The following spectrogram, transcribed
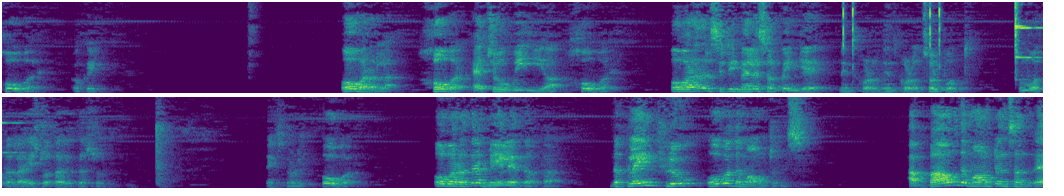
ಹೋವರ್ ಓಕೆ ಓವರ್ ಅಲ್ಲ. Hover H O V R hover over ಅಂದರೆ ಸಿಟಿ ಮೇಲೆ ಸ್ವಲ್ಪ ಹಿಂಗೆ ನಿಂತ್ಕೊಳ್ಳೋದು. ನಿಂತ್ಕೊಳ್ಳೋದು. ಸ್ವಲ್ಪ ಹೊತ್ತು. ತುಂಬ ಹೊತ್ತಲ್ಲ. ಎಷ್ಟೊತ್ತಾಗುತ್ತೆ ಅಷ್ಟೊತ್ತು? ನೆಕ್ಸ್ಟ್ ನೋಡಿ. ಓವರ್ ಓವರ್ ಅಂದ್ರೆ ಮೇಲೆ ಅಂತ ಅರ್ಥ the plane flew over the mountains above the mountains ಅಂದ್ರೆ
